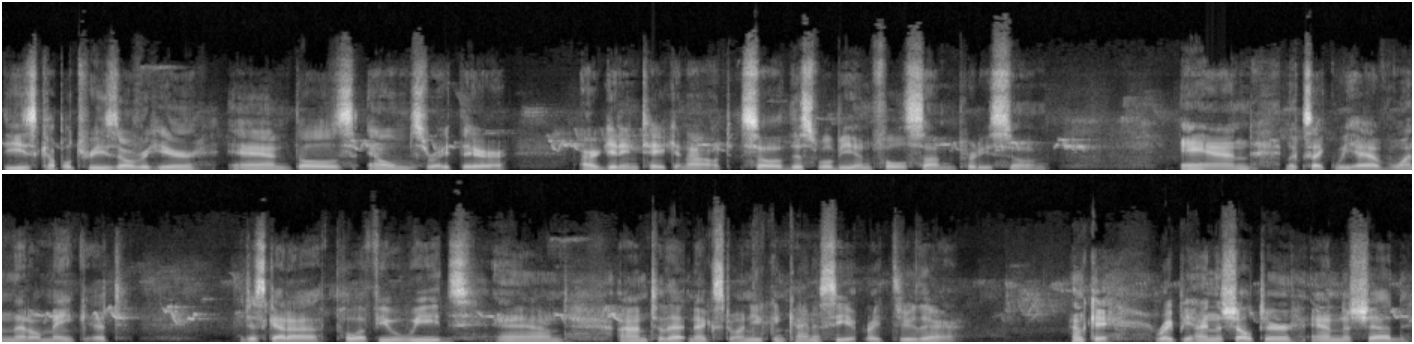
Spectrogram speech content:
these couple trees over here and those elms right there are getting taken out. So this will be in full sun pretty soon. And looks like we have one that'll make it. I just gotta pull a few weeds and on to that next one. You can kind of see it right through there. Okay, right behind the shelter and the shed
